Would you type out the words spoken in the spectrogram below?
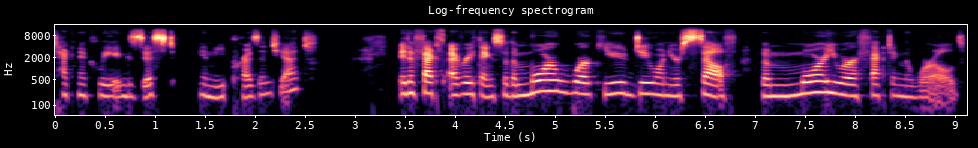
technically exist in the present yet. It affects everything. So, the more work you do on yourself, the more you are affecting the world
